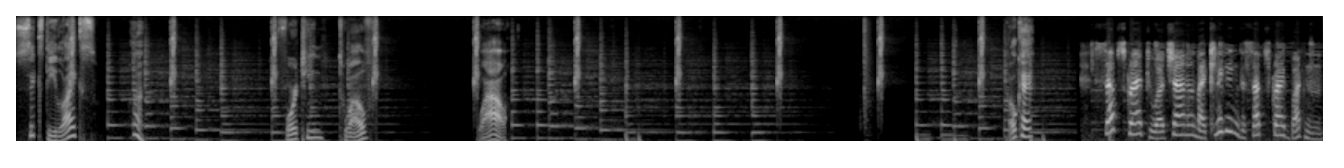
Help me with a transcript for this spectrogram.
60 likes? Huh. 14, 12? Wow. Okay. Subscribe to our channel by clicking the subscribe button.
